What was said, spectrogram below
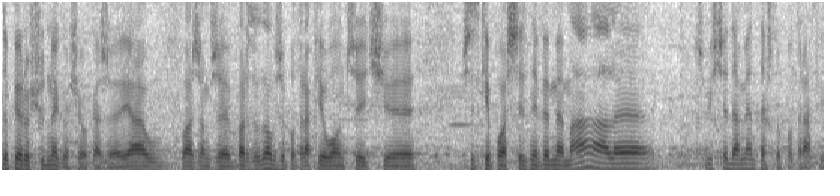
dopiero siódmego się okaże. Ja uważam, że bardzo dobrze potrafię łączyć e, wszystkie płaszczyzny w MMA, ale oczywiście Damian też to potrafi.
